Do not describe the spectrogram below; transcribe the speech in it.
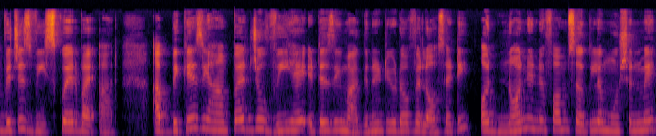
which is v square by r अब बिकॉज़ यहाँ पर जो वी है it is the magnitude of velocity और नॉन यूनिफॉर्म सर्कुलर मोशन में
